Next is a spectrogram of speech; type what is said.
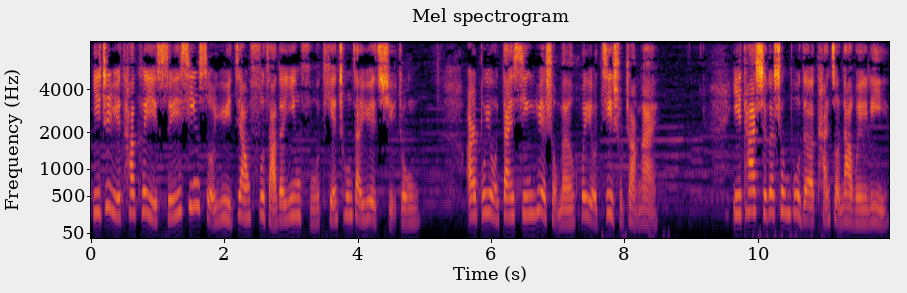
以至于他可以随心所欲将复杂的音符填充在乐曲中，而不用担心乐手们会有技术障碍。以他十个声部的坎佐纳为例，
